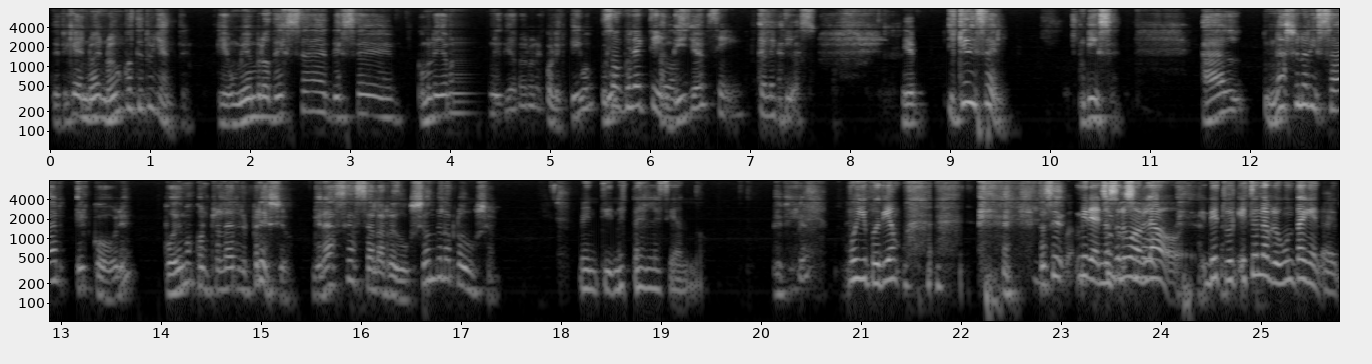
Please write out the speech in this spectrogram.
¿Te fijas? No, no, es un constituyente, es un miembro de, esa, de ese, ¿cómo le llaman hoy día, Bárbara? ¿Colectivo? Grupo, Son colectivos. Pandilla. Sí, colectivos. eh, ¿Y qué dice él? Dice, al nacionalizar el cobre, podemos controlar el precio gracias a la reducción de la producción. Mentira, me estás leseando. ¿Te fijas? Oye, podríamos. Entonces, Mira, nosotros somos, hemos hablado de esto. Esta es una pregunta que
